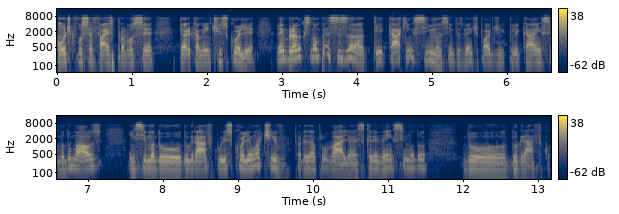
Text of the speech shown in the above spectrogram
onde que você faz para você, teoricamente, escolher. Lembrando que você não precisa clicar aqui em cima, simplesmente pode clicar em cima do mouse, em cima do, do gráfico e escolher um ativo. Por exemplo, vale, ó, escrever em cima do, do, do gráfico.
